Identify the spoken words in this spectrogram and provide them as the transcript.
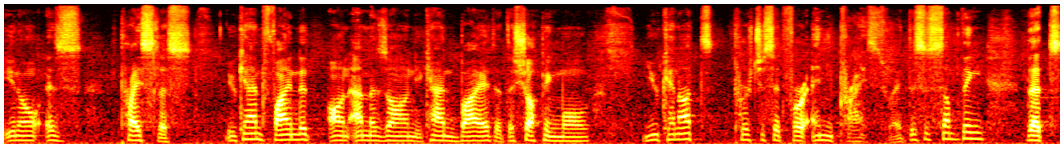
you know, is priceless. You can't find it on Amazon, you can't buy it at the shopping mall. You cannot purchase it for any price, right? This is something that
